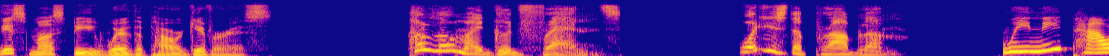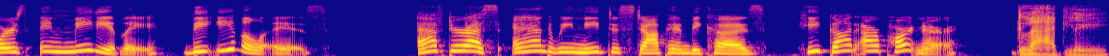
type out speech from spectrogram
This must be where the power giver is. Hello, my good friends. What is the problem? We need powers immediately. The evil is. After us, and we need to stop him because he got our partner. Gladly.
